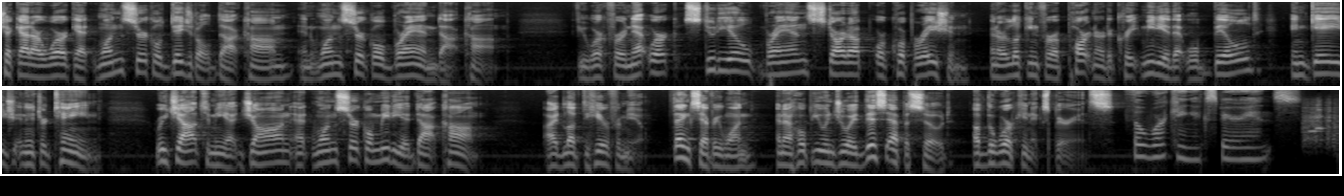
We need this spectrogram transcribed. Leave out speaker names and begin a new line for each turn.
Check out our work at onecircledigital.com and onecirclebrand.com. If you work for a network, studio, brand, startup, or corporation and are looking for a partner to create media that will build, engage, and entertain, reach out to me at john at onecirclemedia.com. I'd love to hear from you. Thanks, everyone, and I hope you enjoyed this episode of The Working Experience.
The working experience.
